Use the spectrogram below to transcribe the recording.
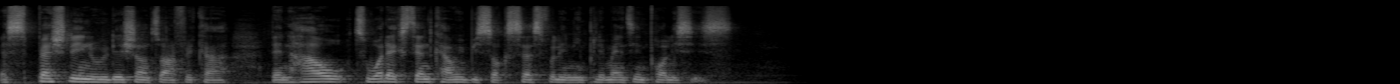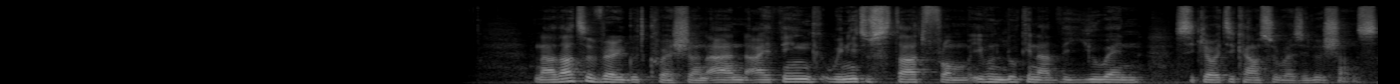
especially in relation to Africa, then how, to what extent can we be successful in implementing policies? Now, that's a very good question, and I think we need to start from even looking at the UN Security Council resolutions.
